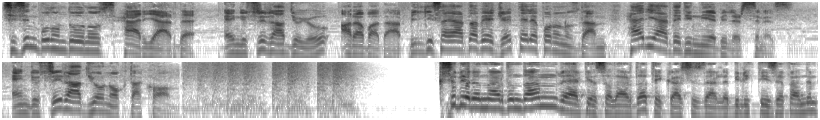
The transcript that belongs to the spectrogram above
sizin bulunduğunuz her yerde. Endüstri Radyo'yu arabada, bilgisayarda ve cep telefonunuzdan her yerde dinleyebilirsiniz endüstriradyo.com Kısa bir aranın ardından reel piyasalarda tekrar sizlerle birlikteyiz efendim.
